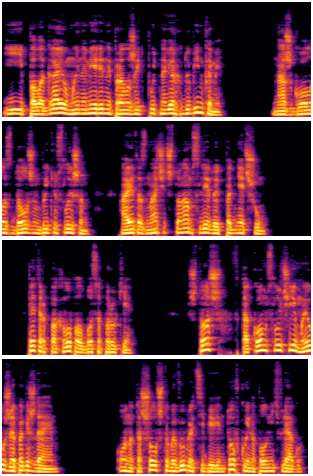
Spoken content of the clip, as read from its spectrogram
«И, полагаю, мы намерены проложить путь наверх дубинками?» «Наш голос должен быть услышан», а это значит, что нам следует поднять шум. Петр похлопал босса по руке. Что ж, в таком случае мы уже побеждаем. Он отошел, чтобы выбрать себе винтовку и наполнить флягу.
